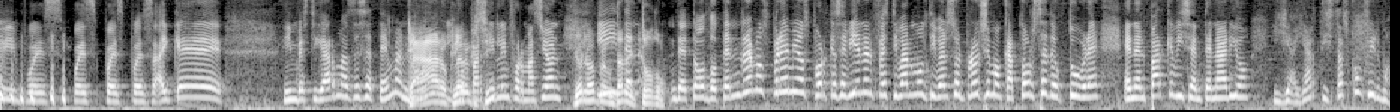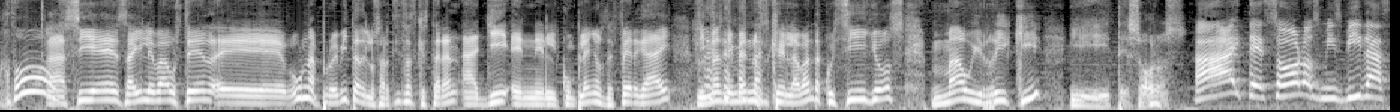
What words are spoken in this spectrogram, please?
y pues, pues, pues, pues hay que investigar más de ese tema, ¿no? Claro, y claro que compartir sí. la información. Yo le voy a preguntar de todo. De todo. Tendremos premios porque se viene el Festival Multiverso el próximo 14 de octubre en el Parque Bicentenario y hay artistas confirmados. Así es, ahí le va a usted eh, una pruebita de los artistas que estarán allí en el cumpleaños de Fergay, ni más ni menos que la banda Cuisillos, Mau y Ricky y Tesoros. Ay, tesoros, mis vidas.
